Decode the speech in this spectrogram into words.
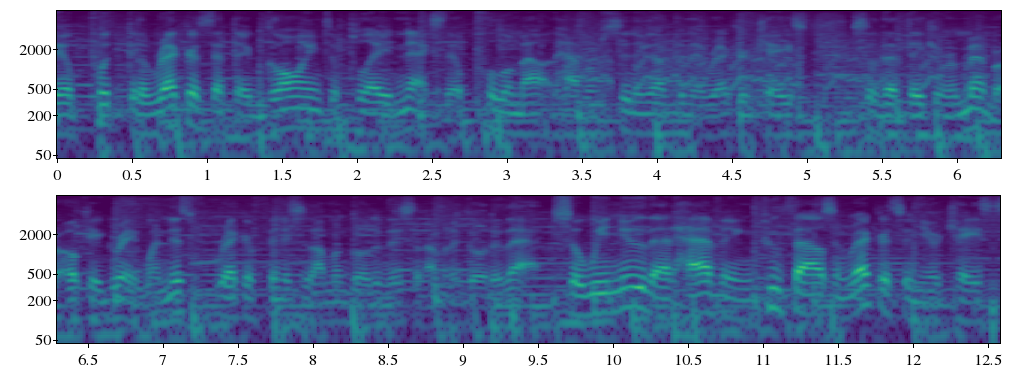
they'll put the records that they're going to play next, they'll pull them out and have them sitting up in their record case so that they can remember, okay, great, when this record finishes, I'm gonna go to this and I'm gonna go to that. So we knew that having 2,000 records in your case,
